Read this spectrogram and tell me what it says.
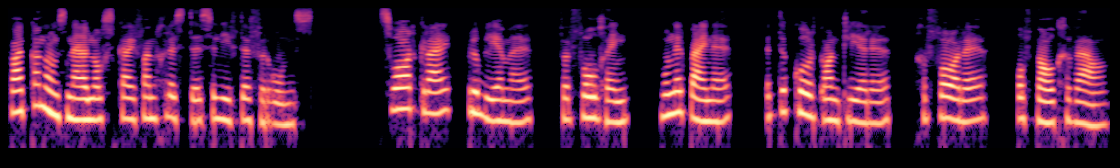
Wat kan ons nou nog sky van Christus' liefde voor ons? Zwaar kry, probleme, vervolging, wonderpijne, het tekort aan kleren, gevaren, of dalk geweld.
